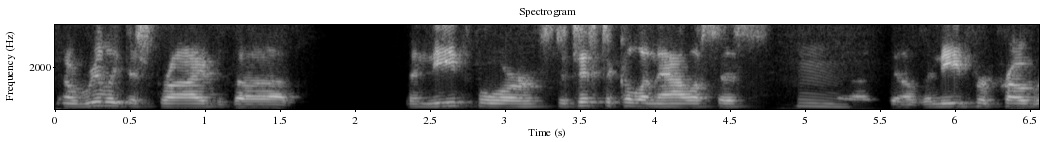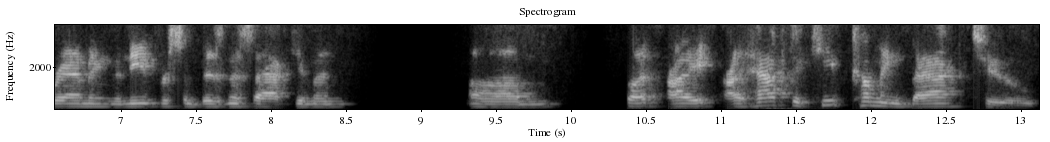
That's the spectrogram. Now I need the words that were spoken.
you know, really described the the need for statistical analysis, mm. uh, you know, the need for programming, the need for some business acumen, um, but I, I have to keep coming back to,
